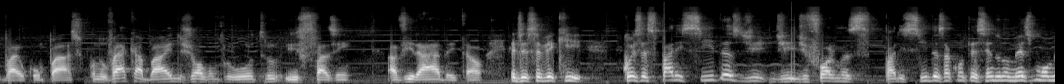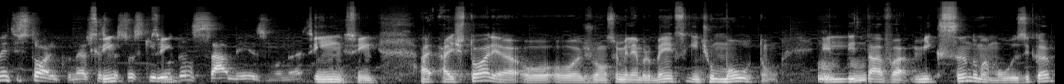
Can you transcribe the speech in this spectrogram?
vai o compasso, quando vai acabar eles jogam para o outro e fazem a virada e tal. Quer dizer, você vê que coisas parecidas, de, de, de, formas parecidas, acontecendo no mesmo momento histórico, né? Acho sim, que as pessoas queriam sim. dançar mesmo, né? Sim, sim. A, a história, o, o, João, se eu me lembro bem, é o seguinte, o Moulton, uhum. ele estava mixando uma música,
